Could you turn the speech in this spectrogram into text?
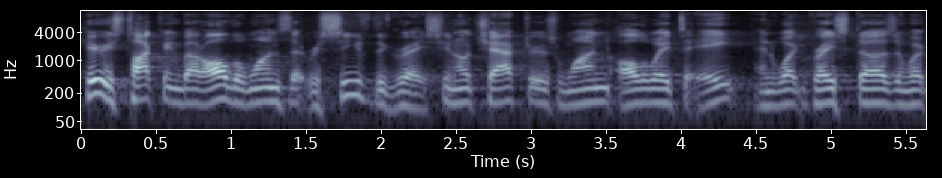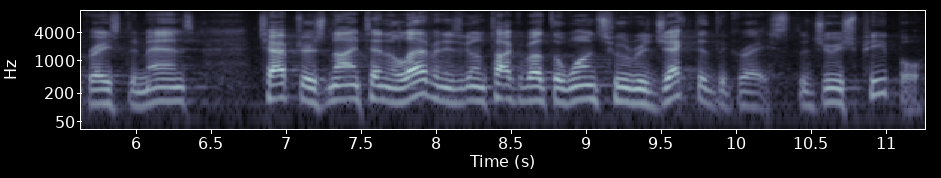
Here he's talking about all the ones that received the grace. You know, chapters one all the way to eight and what grace does and what grace demands. Chapters 9, 10, 11, he's going to talk about the ones who rejected the grace, the Jewish people.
